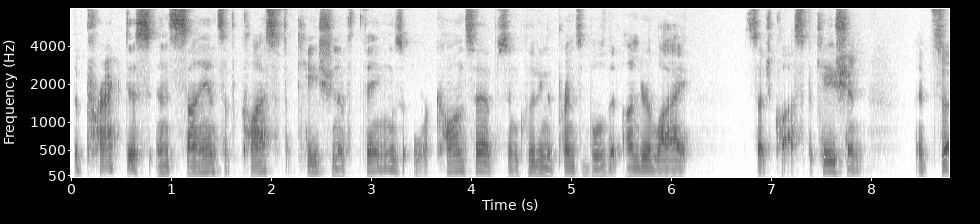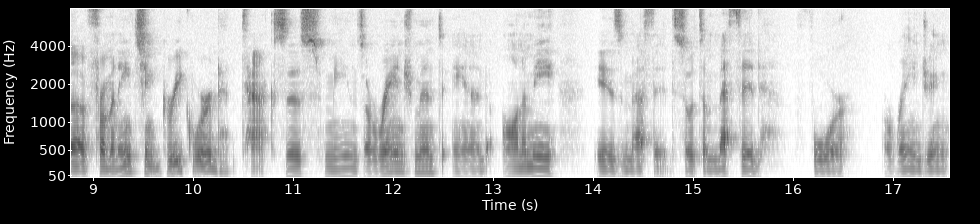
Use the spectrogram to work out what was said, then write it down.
the practice and science of classification of things or concepts, including the principles that underlie such classification. It's uh, from an ancient Greek word. Taxis means arrangement, and onomy is method. So it's a method for arranging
